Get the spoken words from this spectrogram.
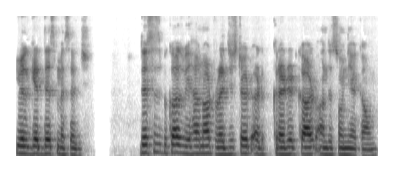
you will get this message. This is because we have not registered a credit card on the Sony account.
